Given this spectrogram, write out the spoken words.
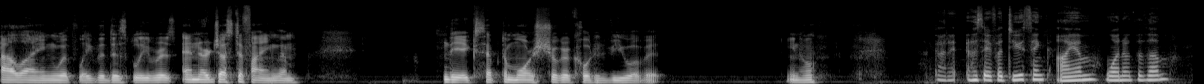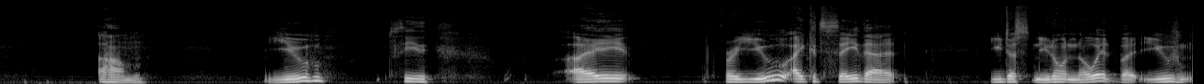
allying with like the disbelievers and are justifying them. They accept a more sugar coated view of it. You know? Got it. Huzaifa, do you think I am one of the them? Um, you see, I for you, I could say that you just you don't know it, but you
